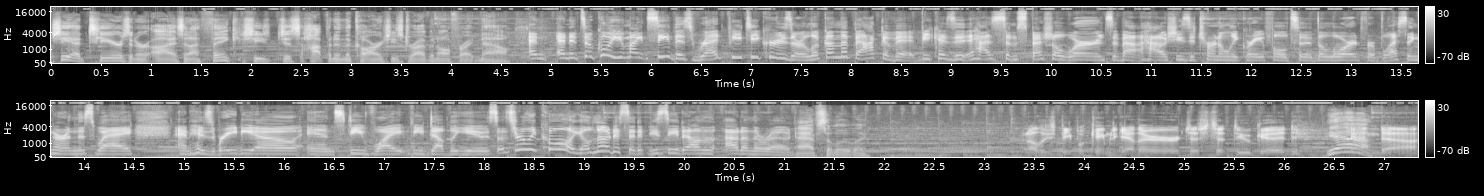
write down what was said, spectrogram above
she had tears in her eyes, and I think she's just hopping in the car and she's driving off right now. And and it's so cool. You might see this red PT Cruiser. Look on the back of it because it has some special words about how she's eternally grateful to the Lord for blessing her in this way, and His radio and Steve White VW. So it's really cool. You'll notice it if you see it on, out on the road. Absolutely. And all these people came together just to do good. Yeah. And uh,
